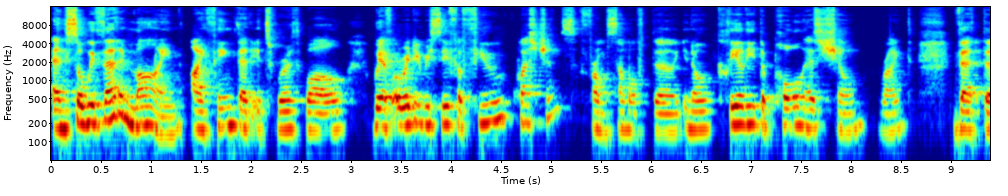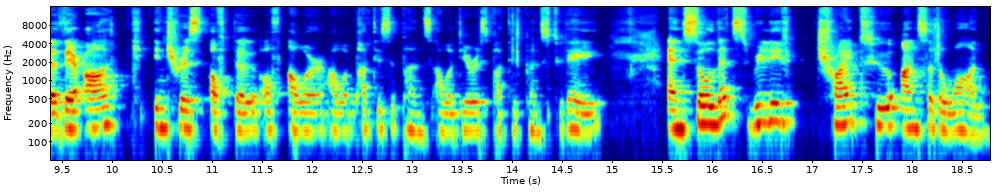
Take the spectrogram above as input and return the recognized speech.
And so, with that in mind, I think that it's worthwhile. We have already received a few questions from some of the, you know, clearly the poll has shown, right, that uh, there are interests of the of our our participants, our dearest participants today. And so, let's really try to answer the one.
